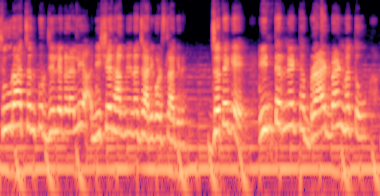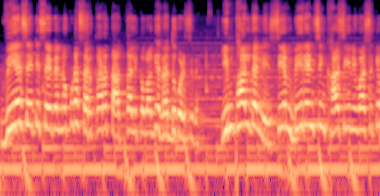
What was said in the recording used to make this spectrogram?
ಚೂರಾಚಂದ್ಪುರ್ ಜಿಲ್ಲೆಗಳಲ್ಲಿ ನಿಷೇಧಾಜ್ಞೆಯನ್ನು ಜಾರಿಗೊಳಿಸಲಾಗಿದೆ. ಜೊತೆಗೆ ಇಂಟರ್ನೆಟ್, ಬ್ರಾಡ್ಬ್ಯಾಂಡ್ ಮತ್ತು ವಿ ಎಸ್ ಐ ಟಿ ಸೇವೆಯನ್ನು ಕೂಡ ಸರ್ಕಾರ ತಾತ್ಕಾಲಿಕವಾಗಿ ರದ್ದುಗೊಳಿಸಿದೆ. ಇಂಫಾಲ್ದಲ್ಲಿ ಸಿಎಂ ಬೀರೇನ್ ಸಿಂಗ್ ಖಾಸಗಿ ನಿವಾಸಕ್ಕೆ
